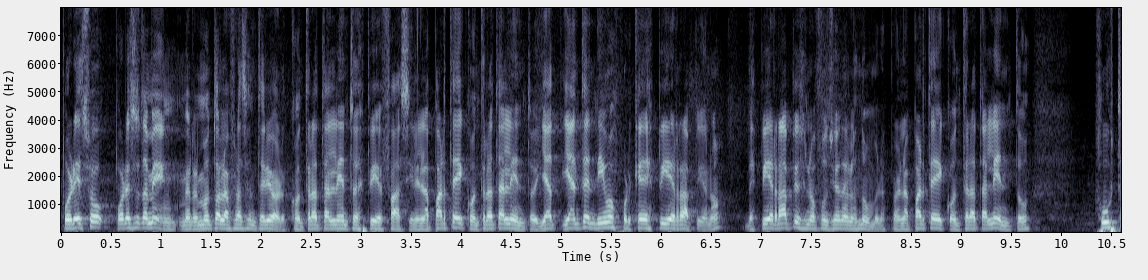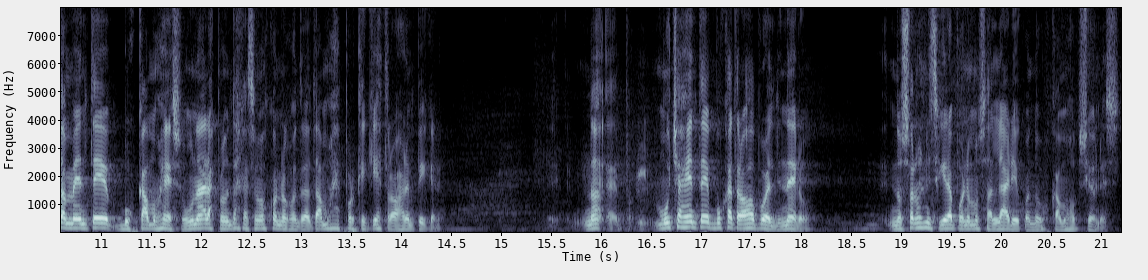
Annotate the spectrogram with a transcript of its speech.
Por eso, por eso también me remonto a la frase anterior, contrata lento, despide fácil. En la parte de contrata lento, ya, ya entendimos por qué despide rápido, ¿no? Despide rápido si no funcionan los números, pero en la parte de contrata lento, justamente buscamos eso. Una de las preguntas que hacemos cuando contratamos es ¿por qué quieres trabajar en Picker? Eh, mucha gente busca trabajo por el dinero. Nosotros ni siquiera ponemos salario cuando buscamos opciones.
